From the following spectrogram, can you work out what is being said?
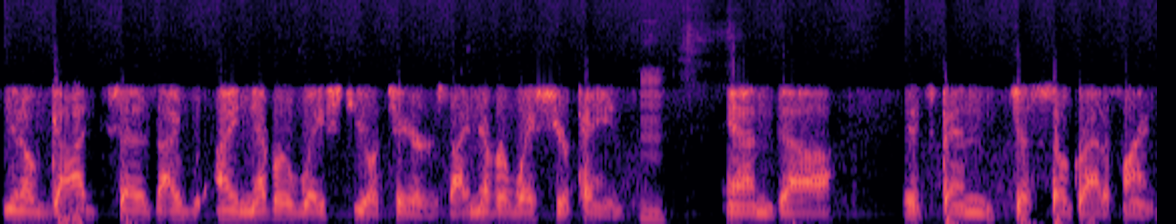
you know, God says, I, I never waste your tears. I never waste your pain. Mm. And uh, it's been just so gratifying.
